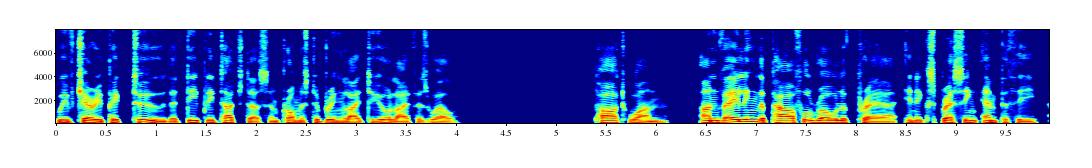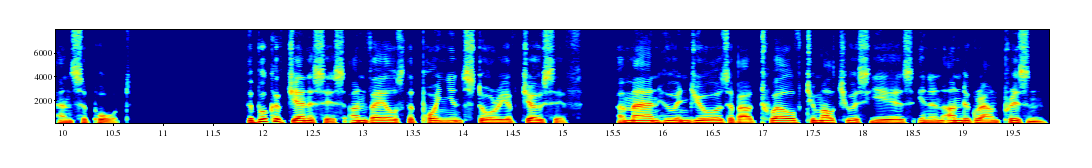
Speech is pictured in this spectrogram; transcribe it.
we've cherry picked two that deeply touched us and promise to bring light to your life as well. Part 1 Unveiling the Powerful Role of Prayer in Expressing Empathy and Support. The book of Genesis unveils the poignant story of Joseph, a man who endures about 12 tumultuous years in an underground prison,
